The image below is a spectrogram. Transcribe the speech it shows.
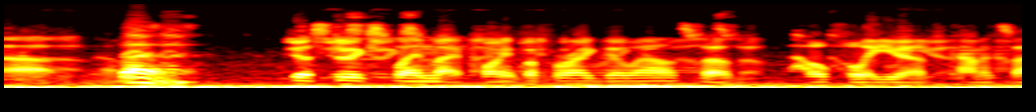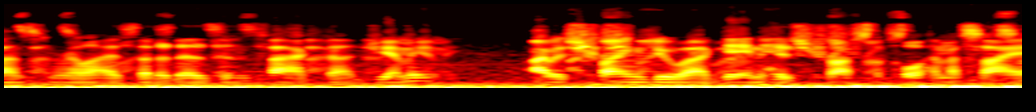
Uh, no. Just to explain my point before I go out, so hopefully you have common sense and realize that it is in fact uh, Jimmy. I was trying to uh, gain his trust to pull him aside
